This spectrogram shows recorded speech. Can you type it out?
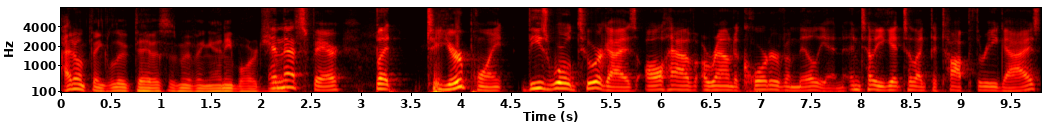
I don't think Luke Davis is moving any board shorts. and that's fair. But to your point, these world tour guys all have around a quarter of a million until you get to like the top three guys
